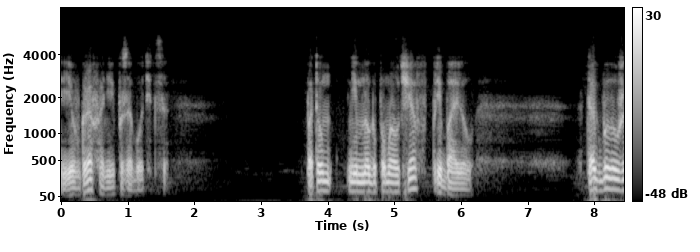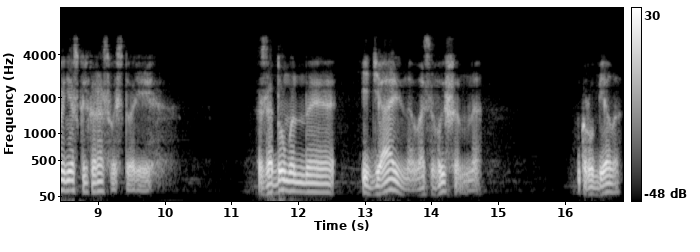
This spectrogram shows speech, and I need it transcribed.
Евграф о ней позаботится. Потом, немного помолчав, прибавил. Так было уже несколько раз в истории. Задуманное идеально, возвышенно, грубело,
